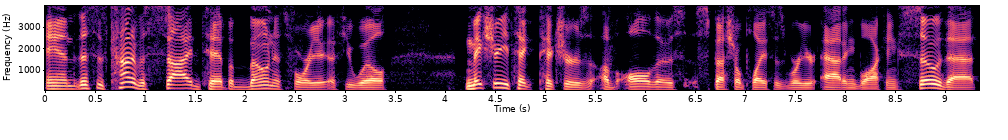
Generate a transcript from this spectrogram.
And this is kind of a side tip, a bonus for you, if you will. Make sure you take pictures of all those special places where you're adding blocking so that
